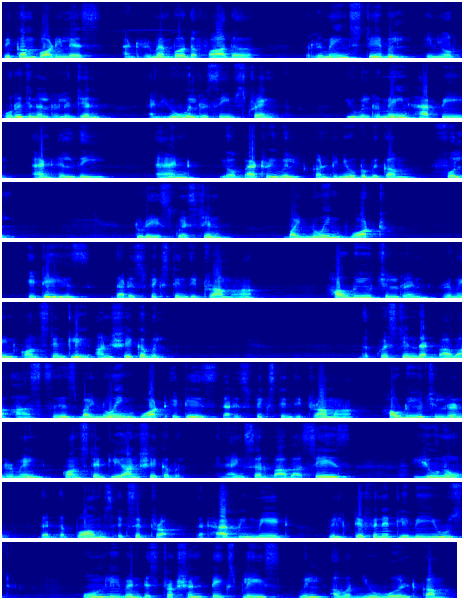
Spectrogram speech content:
become bodiless and remember the Father. Remain stable in your original religion and you will receive strength. You will remain happy and healthy and your battery will continue to become full. Today's question By knowing what it is that is fixed in the drama, how do you children remain constantly unshakable? The question that Baba asks is by knowing what it is that is fixed in the drama, how do you children remain constantly unshakable? In answer, Baba says, You know that the bombs, etc., that have been made will definitely be used. Only when destruction takes place will our new world come.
